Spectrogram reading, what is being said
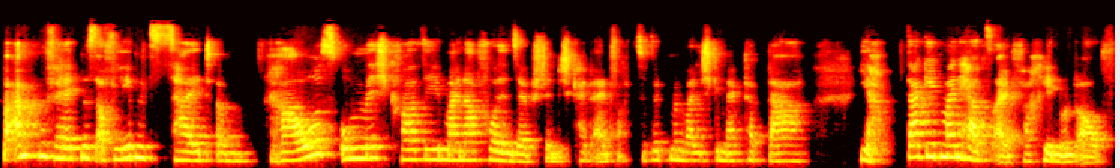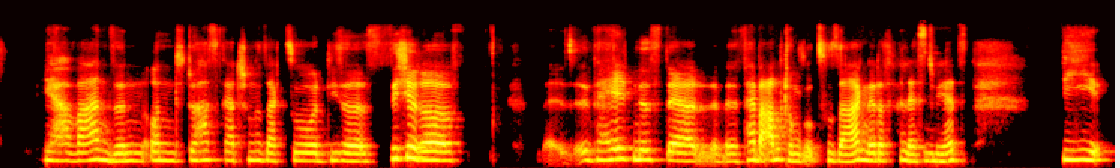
Beamtenverhältnis auf Lebenszeit ähm, raus, um mich quasi meiner vollen Selbstständigkeit einfach zu widmen, weil ich gemerkt habe, da ja, da geht mein Herz einfach hin und auf. Ja, Wahnsinn. Und du hast gerade schon gesagt, so dieses sichere äh, Verhältnis der äh, Verbeamtung sozusagen, ne, das verlässt mhm. du jetzt. Wie,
